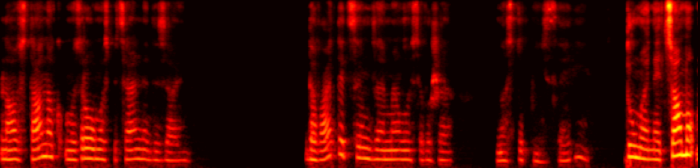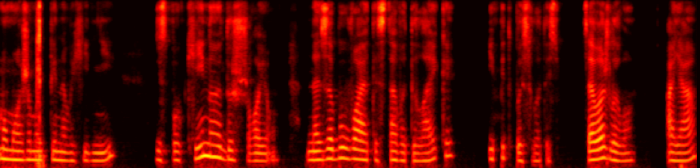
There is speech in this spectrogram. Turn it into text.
наостанок ми зробимо спеціальний дизайн. Давайте цим займемося вже в наступній серії. Думаю, на цьому ми можемо йти на вихідні зі спокійною душою. Не забувайте ставити лайки і підписуватись. Це важливо. А я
